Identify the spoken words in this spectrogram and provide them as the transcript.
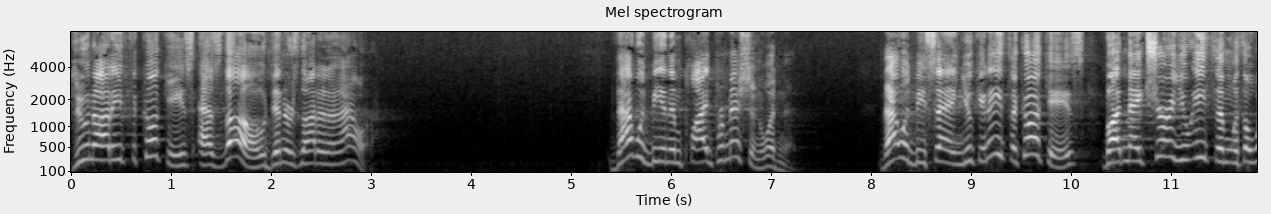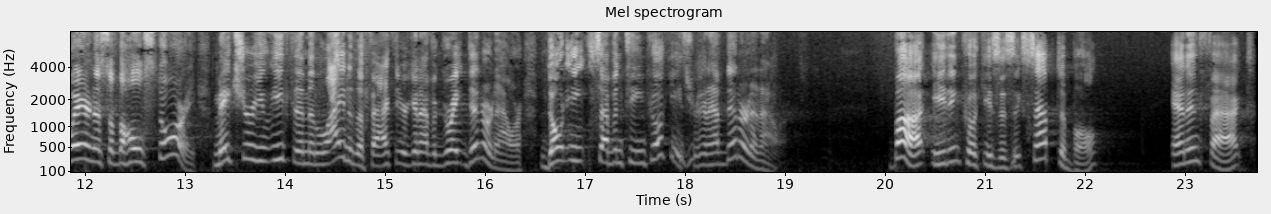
do not eat the cookies as though dinner's not in an hour. That would be an implied permission, wouldn't it? That would be saying you can eat the cookies, but make sure you eat them with awareness of the whole story. Make sure you eat them in light of the fact that you're going to have a great dinner in an hour. Don't eat 17 cookies, you're going to have dinner in an hour. But eating cookies is acceptable and in fact,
